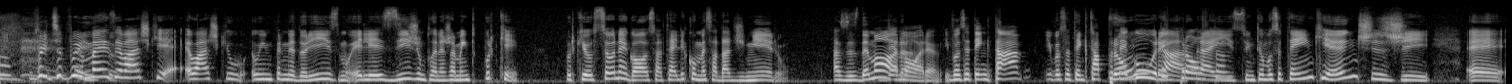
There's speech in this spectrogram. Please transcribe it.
Foi tipo isso. Mas eu acho que eu acho que o, o empreendedorismo ele exige um planejamento. Por quê? Porque o seu negócio, até ele começar a dar dinheiro, às vezes demora. Demora. E você tem que tá estar. E você tem que estar pronta Segura e pronta. para isso. Então você tem que, antes de é,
